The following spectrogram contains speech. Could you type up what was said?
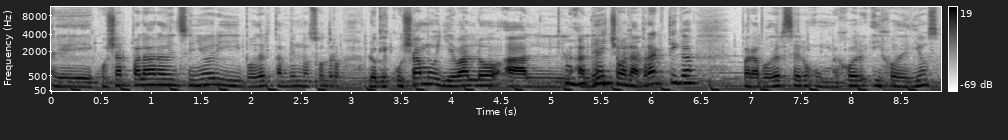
eh, escuchar palabras del Señor y poder también nosotros lo que escuchamos llevarlo al, hecho, a la práctica, para poder ser un mejor hijo de Dios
